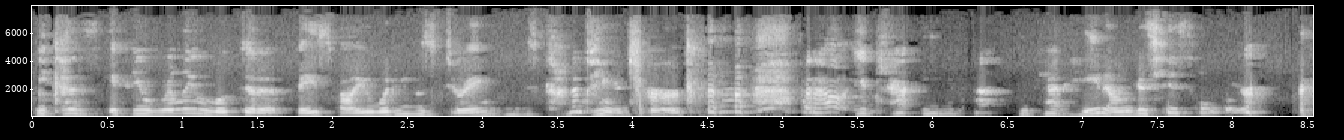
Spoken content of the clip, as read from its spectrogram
because if you really looked at it face value, what he was doing, he was kind of being a jerk. but how you can't you can't you can't hate him because he's so weird.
